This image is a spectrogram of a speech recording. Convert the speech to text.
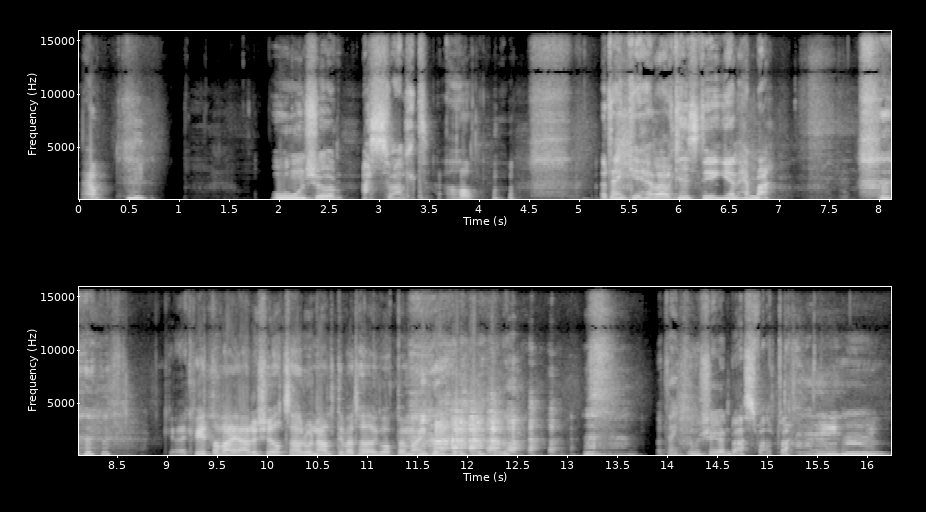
Ja. Och hon kör asfalt. Ja. Jag tänker hierarkistegen hemma. Jag kvittar vad jag hade kört så hade hon alltid varit högre upp än mig. Jag tänker hon kör ju ändå asfalt va? Mm. Mm.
